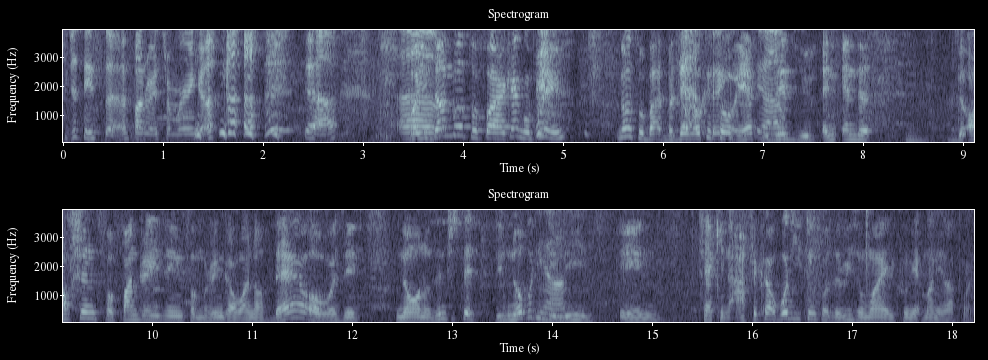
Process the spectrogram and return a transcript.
he just needs to fundraise for Moringa. yeah. Well, you've Um, done well so far. I can't complain. Not so bad. But then, okay, so yes, yeah. you did. You and and the the options for fundraising for Moringa were not there, or was it no one was interested? Did nobody Yeah. believe in tech in Africa? What do you think was the reason why you couldn't get money at that point?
